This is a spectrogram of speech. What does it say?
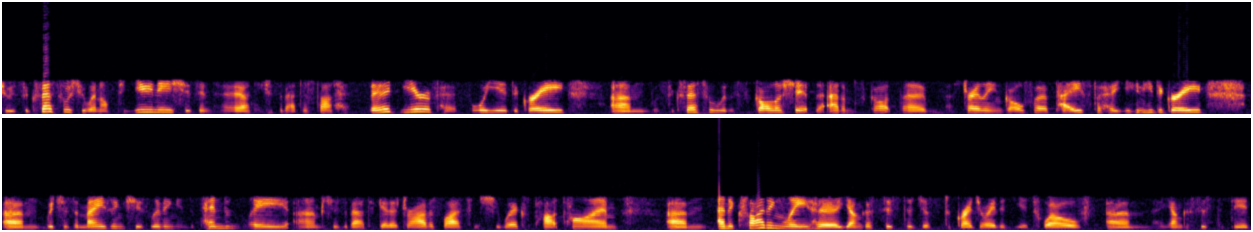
she was successful. She went off to uni. She's in her, I think she's about to start her third year of her four year degree. Um, was successful with a scholarship that Adam Scott, the Australian golfer, pays for her uni degree, um, which is amazing. She's living independently. Um, she's about to get a driver's license. She works part time. Um, and excitingly, her younger sister just graduated year 12. Um, her younger sister did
